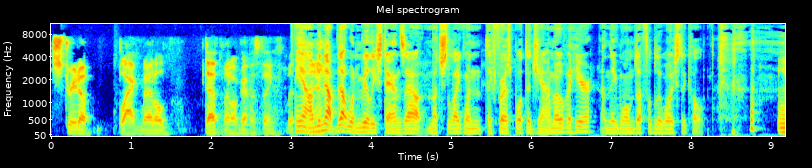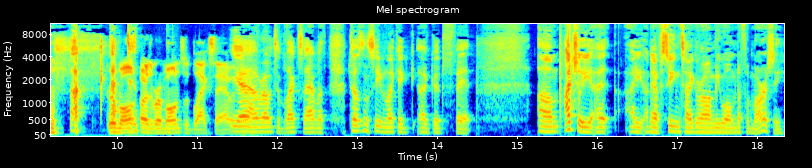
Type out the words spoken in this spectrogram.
straight up black metal, death metal kind of thing. But, Yeah, I mean that that one really stands out, much like when they first brought the Jam over here and they warmed up for Blue Oyster Cult. Ramon, or the Ramones with Black Sabbath. yeah, I right? wrote to Black Sabbath. Doesn't seem like a, a good fit. Um, actually, I, I and I've seen Tiger Army warmed up for Morrissey.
